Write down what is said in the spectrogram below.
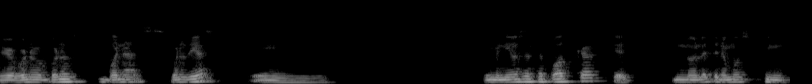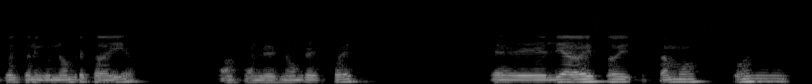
Eh, bueno, buenos, buenas, buenos días. Eh, bienvenidos a este podcast que no le tenemos puesto ningún nombre todavía. Vamos a ponerle el nombre después. Eh, el día de hoy estoy, estamos con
